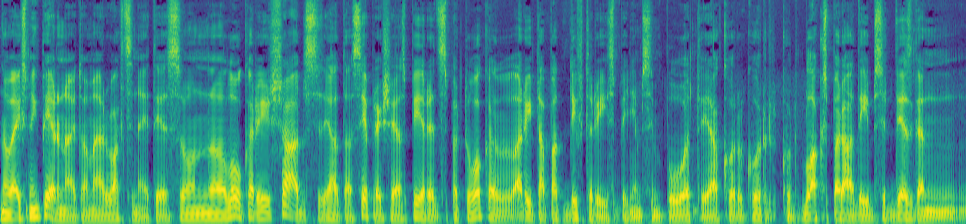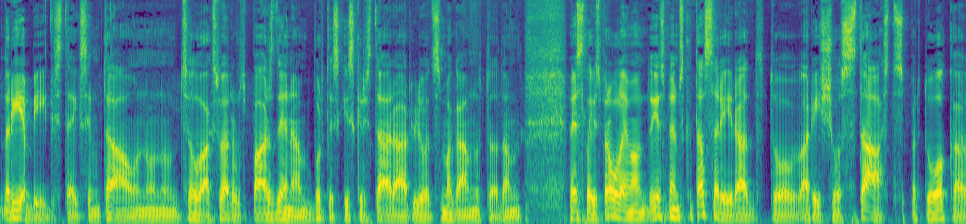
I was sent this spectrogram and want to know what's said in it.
Nu, veiksmīgi pierunāja tomēr vakcinēties. Un, lūk, arī šādas, jā, iepriekšējās pieredzes par to, ka arī tāpat difterija baterijas, pieņemsim, poti, ja, kur, kur, kur blakus parādības ir diezgan riebīgas, teiksim tā, un, un, un cilvēks var uz pāris dienām burtiski izkrist ārā ar ļoti smagām nu, veselības problēmām. Iespējams, ka tas arī rada to, arī šos stāstus par to, ka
